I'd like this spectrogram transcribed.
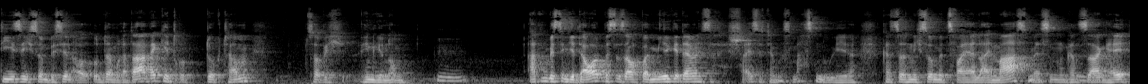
die sich so ein bisschen unterm Radar weggedruckt haben, das habe ich hingenommen. Mhm. Hat ein bisschen gedauert, bis es auch bei mir gedämmert ist. Ich sage, scheiße, Tim, was machst denn du hier? Kannst du doch nicht so mit zweierlei Maß messen und kannst sagen, hey,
